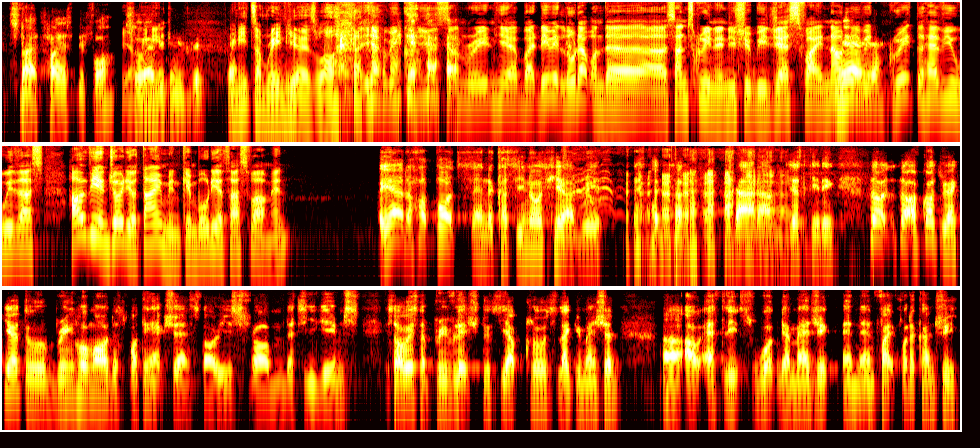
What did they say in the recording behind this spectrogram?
it's not as hot as before. Yeah, so we need- everything is good. We need some rain here as well. yeah, we could use some rain here. But David, load up on the uh, sunscreen and you should be just fine. Now, Yeah, David, yeah. great to have you with us. How have you enjoyed your time in Cambodia thus far, man? Yeah, the hot pots and the casinos here are great. nah, nah, I'm just kidding. So, so of course we are here to bring home all the sporting action and stories from the Sea Games. It's always a privilege to see up close, like you mentioned, uh, our athletes work their magic and, and fight for the country.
